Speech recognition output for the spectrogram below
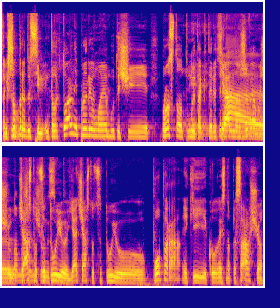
Так І що тому- передусім, інтелектуальний прорив має бути, чи просто от ми так територіально Я, живемо, що нам часто вже цитую, не я часто цитую Попера, який колись написав, що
